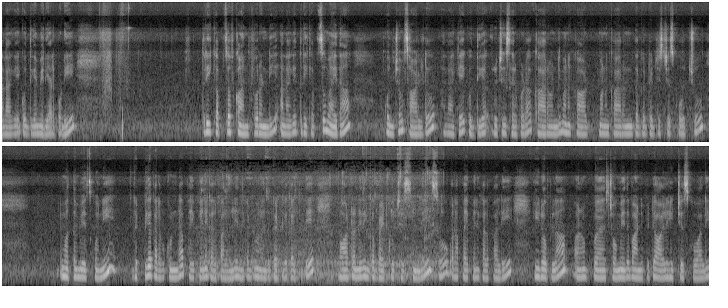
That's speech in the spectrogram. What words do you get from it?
అలాగే కొద్దిగా మిరియాల పొడి త్రీ కప్స్ ఆఫ్ కార్న్ఫ్లోర్ అండి. అలాగే త్రీ కప్స్ మైదా కొంచెం సాల్ట్ అలాగే కొద్దిగా రుచికి సరిపడా కారం అండి. మన కా మన కారం తగ్గట్టు అడ్జస్ట్ చేసుకోవచ్చు. మొత్తం వేసుకొని గట్టిగా కలపకుండా పై పైన కలపాలండి. ఎందుకంటే మనం ఎంత గట్టిగా కలిపితే వాటర్ అనేది ఇంకా బయటకు వచ్చేస్తుంది. సో అలా పై పైన కలపాలి. ఈ లోపల మనం స్టవ్ మీద బాండి పెట్టి ఆయిల్ హీట్ చేసుకోవాలి.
